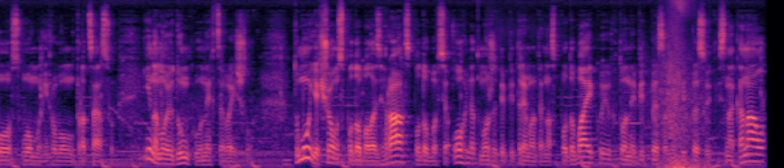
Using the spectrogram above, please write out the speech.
по своєму ігровому процесу. І на мою думку, у них це вийшло. Тому, якщо вам сподобалась гра, сподобався огляд, можете підтримати нас подобайкою. Хто не підписаний, підписуйтесь на канал.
